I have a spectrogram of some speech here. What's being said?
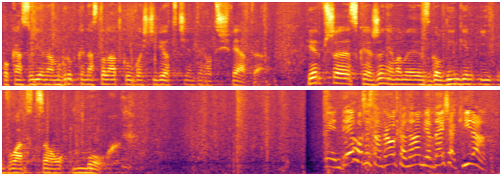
pokazuje nam grupkę nastolatków właściwie odciętych od świata. Pierwsze skojarzenia mamy z Goldingiem i Władcą Much. Pendejos están revolcando la mierda de Shakira.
